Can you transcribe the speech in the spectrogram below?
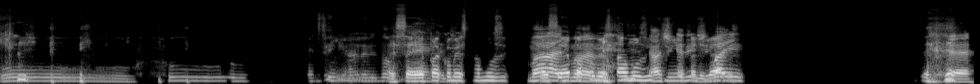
Uh, uh. Esse cara, ele não Essa aí é pra começar a música. Essa aí é pra mano, começar a acho que musiquinha, a tá gente ligado? vai. É,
